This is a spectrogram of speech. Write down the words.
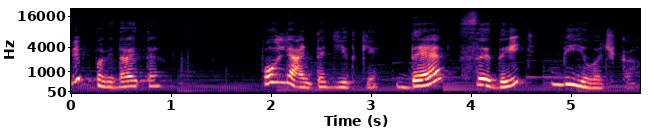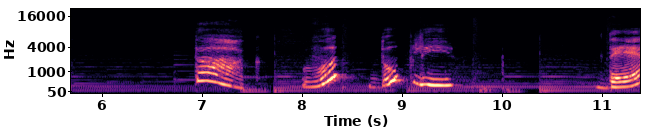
відповідайте. Погляньте, дітки, де сидить білочка? Так, в дуплі. Де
